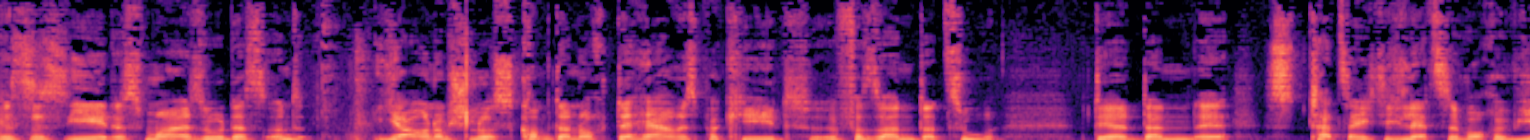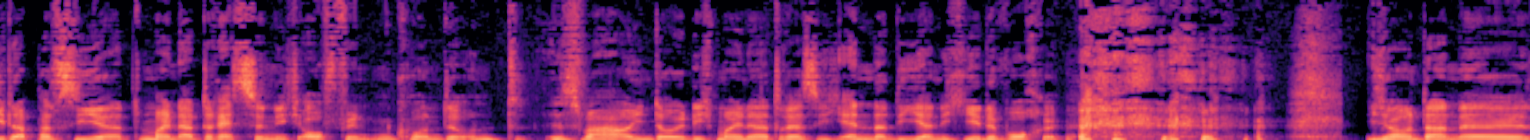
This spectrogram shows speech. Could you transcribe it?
es ist jedes Mal so, dass und ja und am Schluss kommt dann noch der Hermes-Paket äh, Versand dazu, der dann äh, tatsächlich letzte Woche wieder passiert, meine Adresse nicht auffinden konnte und es war eindeutig meine Adresse. Ich ändere die ja nicht jede Woche. ja und dann äh,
